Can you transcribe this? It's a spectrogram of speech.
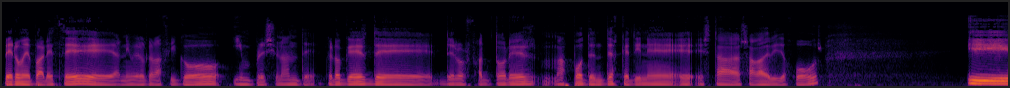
pero me parece a nivel gráfico impresionante. Creo que es de, de los factores más potentes que tiene eh, esta saga de videojuegos. Y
